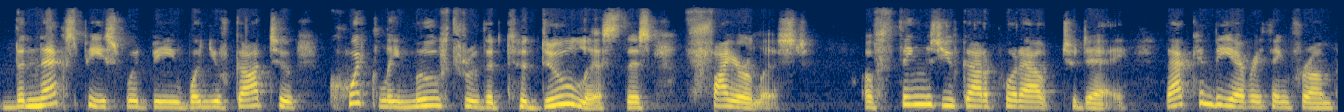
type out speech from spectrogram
The next piece would be when you've got to quickly move through the to do list, this fire list of things you've got to put out today. That can be everything from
